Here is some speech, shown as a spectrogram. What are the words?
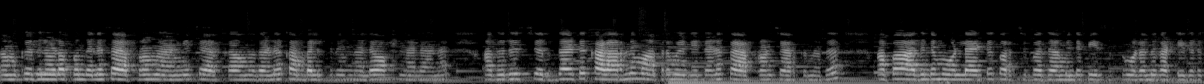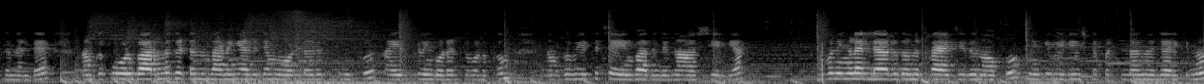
നമുക്ക് ഇതിനോടൊപ്പം തന്നെ സാഫ്രോൺ വേണമെങ്കിൽ ചേർക്കാവുന്നതാണ്. കമ്പൽസറി നല്ല ഓപ്ഷണലാണ് അതൊരു ചെറുതായിട്ട് കളറിന് മാത്രം വേണ്ടിയിട്ടാണ് സാഫ്രോൺ ചേർക്കുന്നത്. അപ്പോൾ അതിന്റെ മുകളിലായിട്ട് കുറച്ച് ബദാമിന്റെ പീസസും കൂടെ ഒന്ന് കട്ട് ചെയ്തെടുക്കുന്നുണ്ട്. നമുക്ക് കൂൾ ബാറിന് കിട്ടുന്നതാണെങ്കിൽ അതിന്റെ മുകളിൽ ഒരു സ്കൂപ്പ് ഐസ്ക്രീം കൂടെ ഇട്ട് കൊടുക്കും. നമുക്ക് വീട്ടിൽ ചെയ്യുമ്പോൾ അതിന്റെ ഒന്നും ആവശ്യമില്ല. അപ്പോൾ നിങ്ങൾ എല്ലാവരും ഇതൊന്ന് ട്രൈ ചെയ്ത് നോക്കൂ. നിങ്ങൾക്ക് വീഡിയോ ഇഷ്ടപ്പെട്ടിട്ടുണ്ടെന്ന് വിചാരിക്കുന്നു.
